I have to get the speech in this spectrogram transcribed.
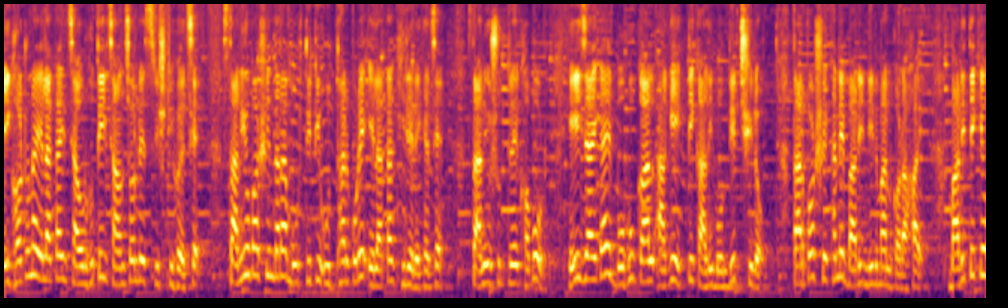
এই ঘটনা এলাকায় চাউর হতেই চাঞ্চল্যের সৃষ্টি হয়েছে। স্থানীয় বাসিন্দারা মূর্তিটি উদ্ধার করে এলাকা ঘিরে রেখেছে। স্থানীয় সূত্রে খবর, এই জায়গায় বহুকাল আগে একটি কালী মন্দির ছিল। তারপর সেখানে বাড়ি নির্মাণ করা হয়। বাড়িতে কেউ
